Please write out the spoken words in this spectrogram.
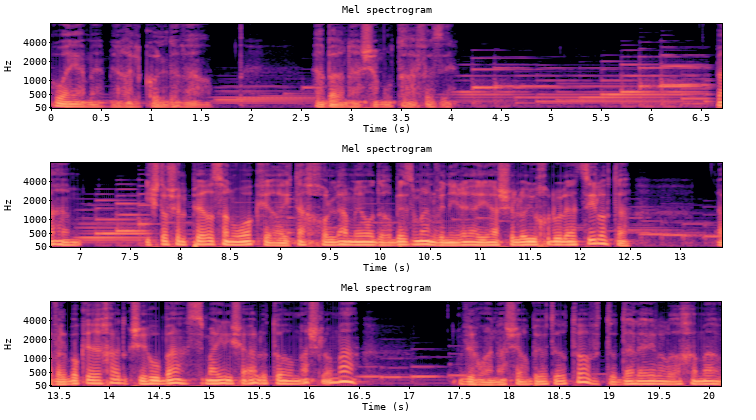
הוא היה מהמר על כל דבר, הברנש המוטרף הזה. פעם, אשתו של פרסון ווקר הייתה חולה מאוד הרבה זמן, ונראה היה שלא יוכלו להציל אותה. אבל בוקר אחד, כשהוא בא, סמיילי שאל אותו, מה שלומה? והוא ענה שהרבה יותר טוב, תודה לאל על רחמיו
